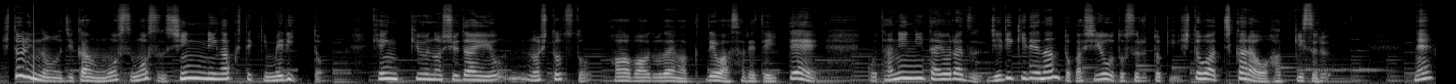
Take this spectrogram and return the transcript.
一人の時間を過ごす心理学的メリット研究の主題の一つとハーバード大学ではされていてこう他人に頼らず自力で何とかしようとする時人は力を発揮する。ね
